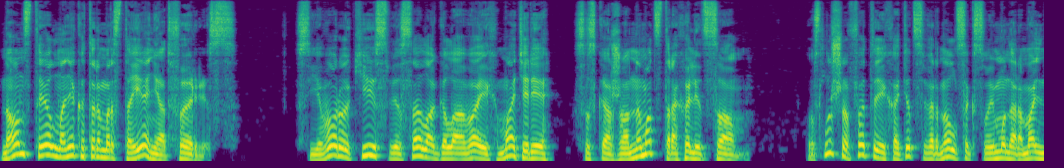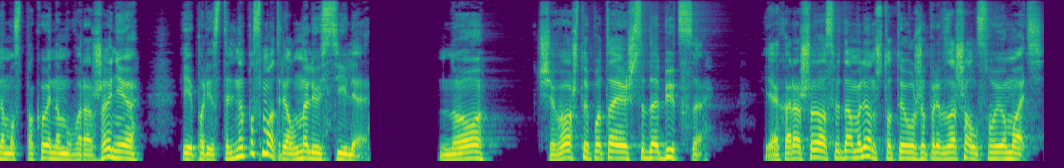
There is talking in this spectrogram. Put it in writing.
Но он стоял на некотором расстоянии от Феррис. С его руки свисала голова их матери с искаженным от страха лицом. Услышав это, их отец вернулся к своему нормальному спокойному выражению и пристально посмотрел на Люсиля. «Ну, чего ж ты пытаешься добиться? Я хорошо осведомлен, что ты уже превзошел свою мать.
